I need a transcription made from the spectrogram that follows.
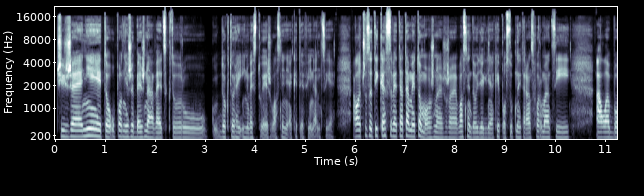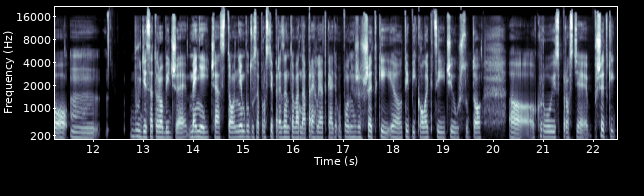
Čiže nie je to úplne, že bežná vec, ktorú, do ktorej investuješ vlastne nejaké tie financie. Ale čo sa týka sveta, tam je to možné, že vlastne dojde k nejakej postupnej transformácii, alebo um, bude sa to robiť, že menej často, nebudú sa proste prezentovať na prehliadkať úplne, že všetky uh, typy kolekcií, či už sú to uh, cruise, proste všetky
